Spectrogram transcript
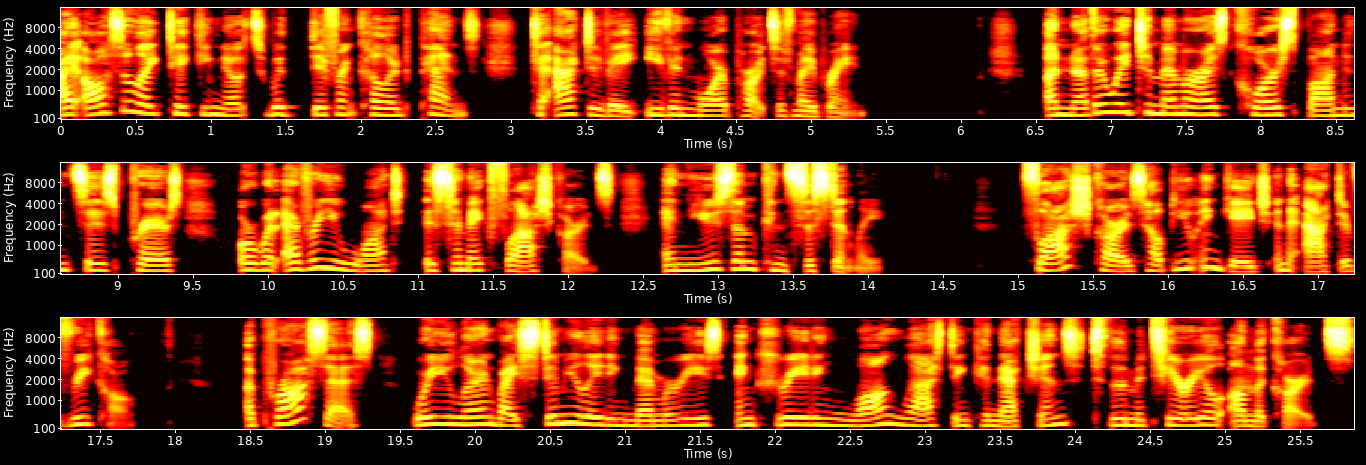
I also like taking notes with different colored pens to activate even more parts of my brain. Another way to memorize correspondences, prayers, or whatever you want is to make flashcards and use them consistently. Flashcards help you engage in active recall a process where you learn by stimulating memories and creating long lasting connections to the material on the cards.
